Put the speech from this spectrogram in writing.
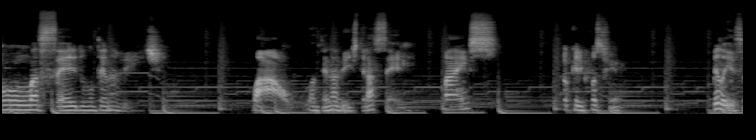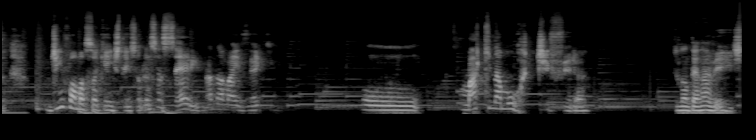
uma série do Lanterna Verde. Uau, Lanterna Verde terá série. Mas eu queria que fosse filme. Beleza. De informação que a gente tem sobre essa série, nada mais é que um máquina mortífera de Lanterna Verde.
